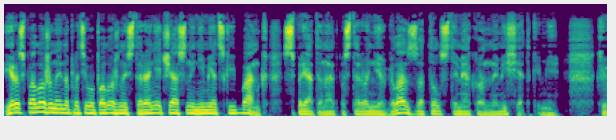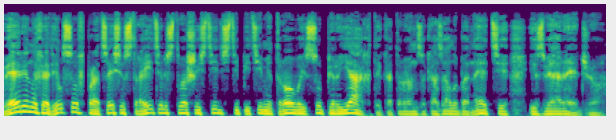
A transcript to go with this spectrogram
и расположенный на противоположной стороне частный немецкий банк, спрятанный от посторонних глаз за толстыми оконными сетками. Квери находился в процессе строительства 65-метровой суперяхты, которую он заказал у Бенетти из Виареджо.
